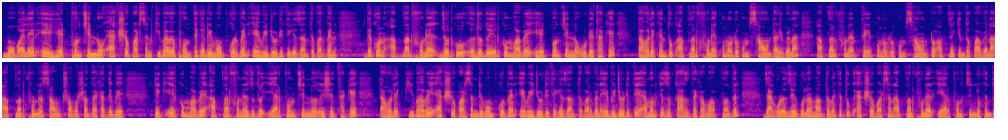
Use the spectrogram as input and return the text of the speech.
মোবাইলের এই হেডফোন চিহ্ন একশো পার্সেন্ট কীভাবে ফোন থেকে রিমুভ করবেন এই ভিডিওটি থেকে জানতে পারবেন। দেখুন, আপনার ফোনে যরকু যদি এরকমভাবে হেডফোন চিহ্ন উঠে থাকে, তাহলে কিন্তু আপনার ফোনে কোনো রকম সাউন্ড আসবে না। আপনার ফোনের থেকে কোনো রকম সাউন্ডও আপনি কিন্তু পাবে না। আপনার ফোনের সাউন্ড সমস্যা দেখা দেবে। ঠিক এরকমভাবে আপনার ফোনে যদি ইয়ারফোন চিহ্ন এসে থাকে, তাহলে কীভাবে একশো পার্সেন্ট রিমুভ করবেন এই ভিডিওটি থেকে জানতে পারবেন। এই ভিডিওটিতে এমন কিছু কাজ দেখাবো আপনাদের, যাগুলো যেগুলোর মাধ্যমে কিন্তু একশো পার্সেন্ট আপনার ফোনের ইয়ারফোন চিহ্ন কিন্তু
